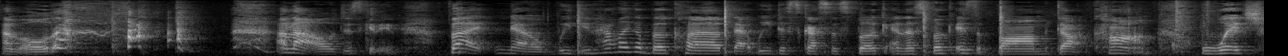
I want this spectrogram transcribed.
I'm old. I'm not old, just kidding. But no, we do have like a book club that we discuss this book and this book is bomb.com, which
